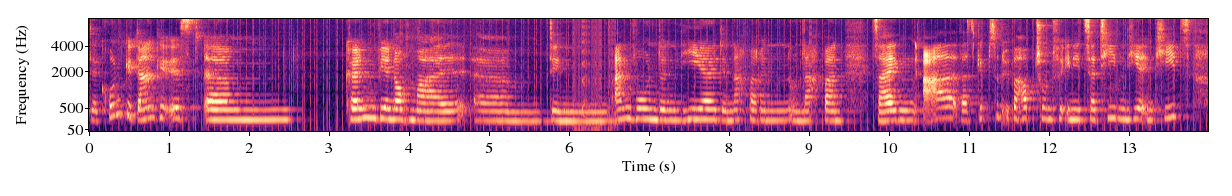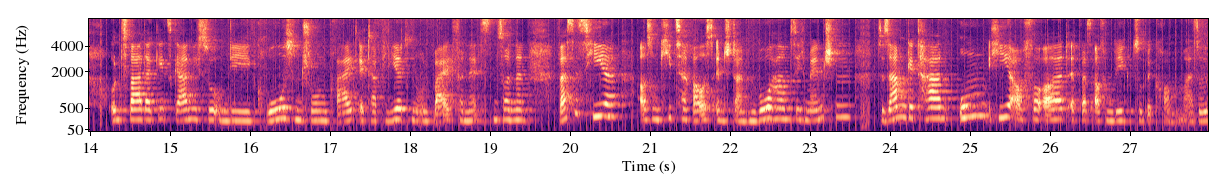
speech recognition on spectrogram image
der, Grundgedanke ist, ähm, können wir nochmal ähm, den Anwohnenden hier, den Nachbarinnen und Nachbarn zeigen, ah, was gibt es denn überhaupt schon für Initiativen hier in Kiez und zwar, da geht es gar nicht so um die großen, schon breit etablierten und weit vernetzten, sondern was ist hier aus dem Kiez heraus entstanden? Wo haben sich Menschen zusammengetan, um hier auch vor Ort etwas auf den Weg zu bekommen? Also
